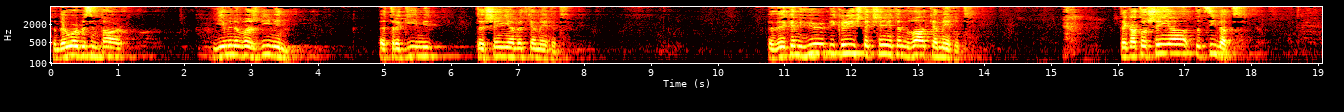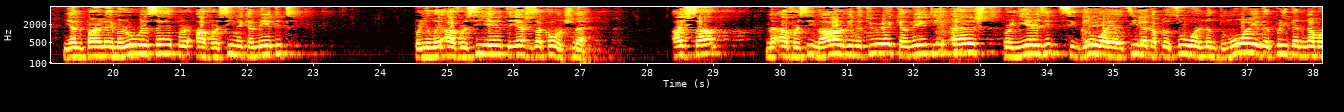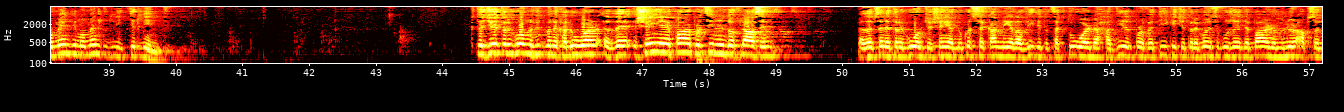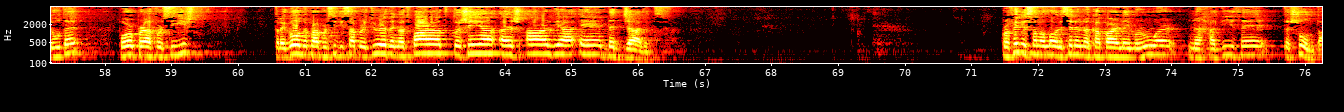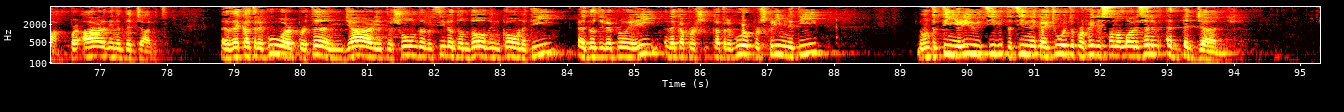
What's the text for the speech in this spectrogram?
Të nderuar besimtarë, jemi në vazhdimin e tregimit të shenjave të Kiametit. Dhe kemi hyrë pikërisht tek shenjat e mëdha të Kiametit. Tek ato shenja të cilat janë paralajmëruese për afërsinë e Kiametit, për një lloj afërsie të jashtëzakonshme. Aq sa me afërsi me ardhjen e tyre kameti është për njerëzit si gruaja e cila ka plotësuar 9 muaj dhe pritet nga momenti në moment që të lindë. Këtë gjë e treguam në hytben e kaluar dhe shenja e parë për të cilën do flasim Edhe pse ne treguam që shenjat nuk është se kanë ndonjë radhitje të caktuar në hadithet profetike që tregojnë se kush do jetë e parë në mënyrë absolute, por përafërsisht tregohen me përafërsi disa prej tyre dhe nga të parat këto shenja është ardhja e Dexhalit. Profeti sallallahu alaihi wasallam na ka paralajmëruar në hadithe të shumta për ardhjen e Dexhalit. dhe ka treguar për të ngjarje të shumta të cilat do ndodhin në kohën e tij e do t'i veprojë ai dhe ka përsh, ka treguar përshkrimin e tij në mënyrë të këtij njeriu i cili të cilin e ka quajtur profeti sallallahu alaihi wasallam ed-Dexhal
